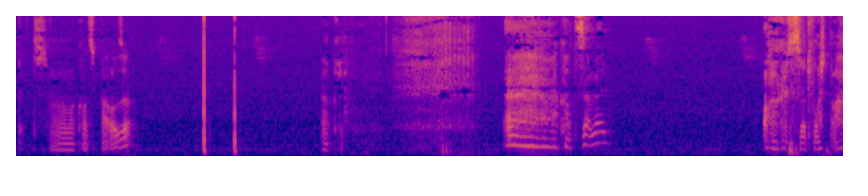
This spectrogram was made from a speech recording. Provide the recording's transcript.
Gut, machen wir mal kurz Pause. Okay. Äh, mal kurz sammeln. Oh Gott, das wird furchtbar.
